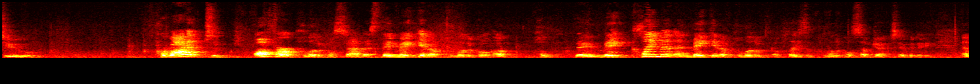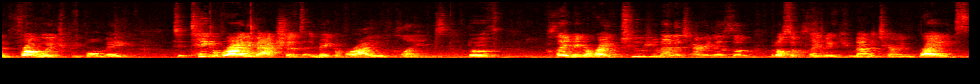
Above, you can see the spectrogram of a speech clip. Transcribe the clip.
to provide, to offer a political status, they make it a political, a, they make, claim it and make it a, a place of political subjectivity, and from which people make, take a variety of actions and make a variety of claims, both claiming a right to humanitarianism, but also claiming humanitarian rights,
